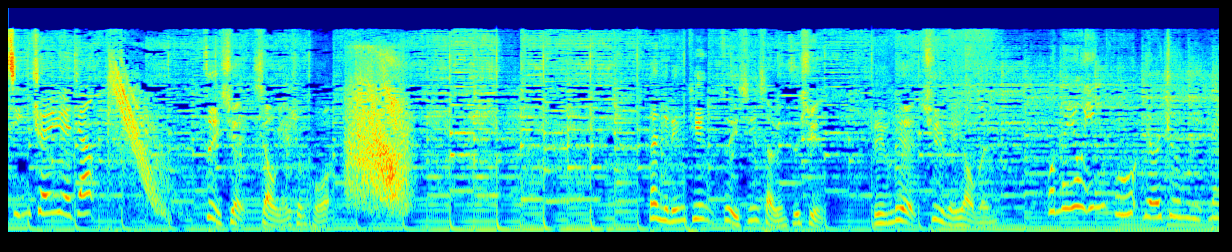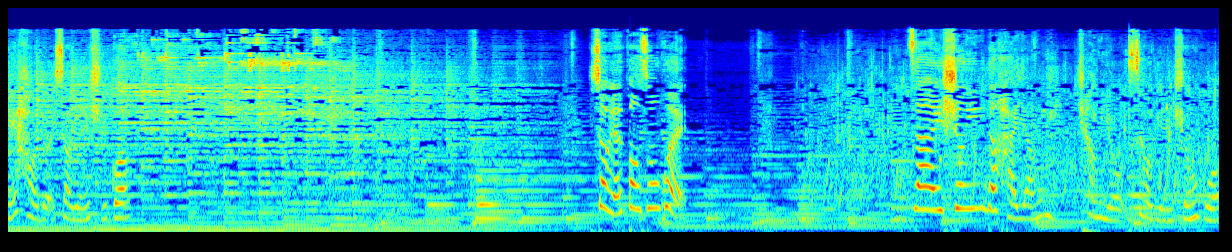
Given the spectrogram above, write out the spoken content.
青春乐章，最炫校园生活，带你聆听最新校园资讯，领略趣味要闻。我们用音符留住你美好的校园时光。校园放松会，在声音的海洋里畅游校园生活。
